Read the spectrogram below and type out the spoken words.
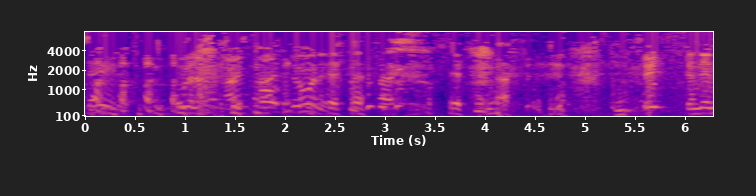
saying it. But I, I'm not doing it. It- And then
